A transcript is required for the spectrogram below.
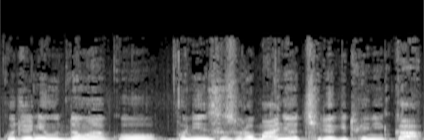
꾸준히 운동하고 본인 스스로 마녀 체력이 되니까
